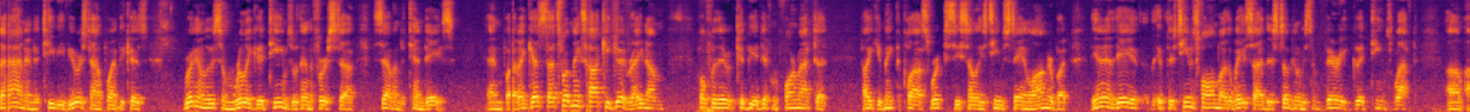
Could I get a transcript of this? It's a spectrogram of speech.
fan and a TV viewer standpoint because we're going to lose some really good teams within the first uh, seven to ten days. And but I guess that's what makes hockey good, right? Um, hopefully there could be a different format to how you can make the playoffs work to see some of these teams staying longer. But at the end of the day, if, if there's teams falling by the wayside, there's still going to be some very good teams left. Um,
